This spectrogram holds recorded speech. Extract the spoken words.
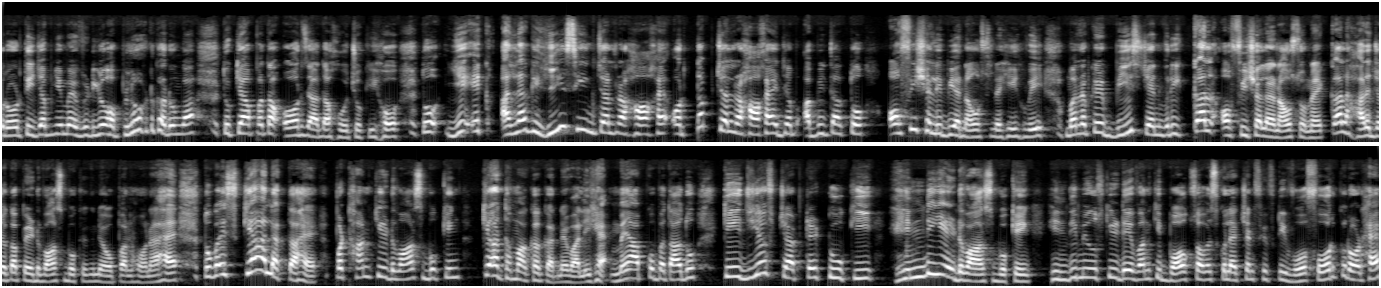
करोड़ थी, जब ये मैं वीडियो अपलोड करूँगा तो क्या पता और ज़्यादा हो चुकी हो। तो ये एक अलग ही सीन चल रहा है और तब चल रहा है जब अभी तक तो ऑफिशियली भी अनाउंस नहीं हुई। मतलब कि 20 जनवरी कल ऑफिशियल अनाउंस होना है, कल हर जगह पे एडवांस बुकिंग ने ओपन होना है। तो गाइस क्या लगता है पठान की एडवांस बुकिंग क्या धमाका करने वाली है? मैं आपको बता दूँ केजीएफ चैप्टर टू की हिंदी एडवांस बुकिंग हिंदी में उसकी डे वन की बॉक्स ऑफ़िस कलेक्शन फिफ्टी वो फोर करोड़ है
